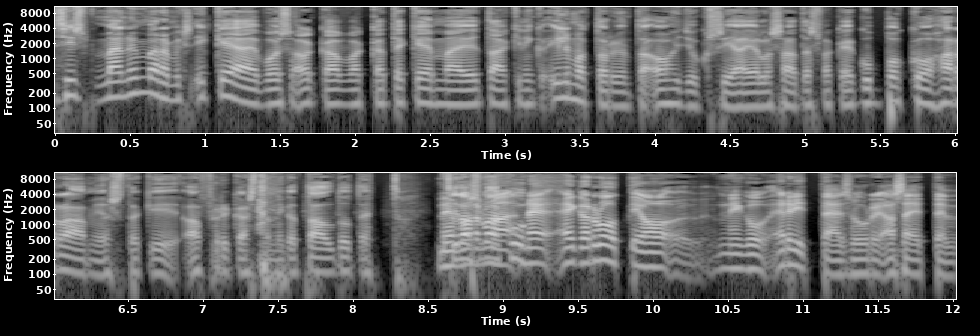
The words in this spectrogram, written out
Siis mä en ymmärrä, miksi Ikea ei voisi alkaa vaikka tekemään jotakin niin ilmatorjuntaohjuksia, jolla saataisiin vaikka joku Boko Haram jostakin Afrikasta niin taltutettu. Ne Sillä varmaan, vaan ku- ne, eikö Ruotti ole niinku erittäin suuri aseitten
